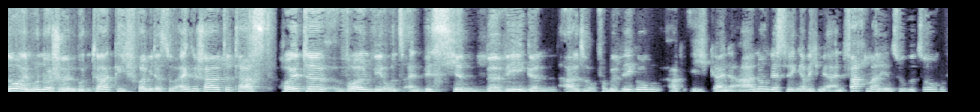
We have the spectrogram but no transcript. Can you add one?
So, einen wunderschönen guten Tag. Ich freue mich, dass du eingeschaltet hast. Heute wollen wir uns ein bisschen bewegen. Also von Bewegung habe ich keine Ahnung. Deswegen habe ich mir einen Fachmann hinzugezogen,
